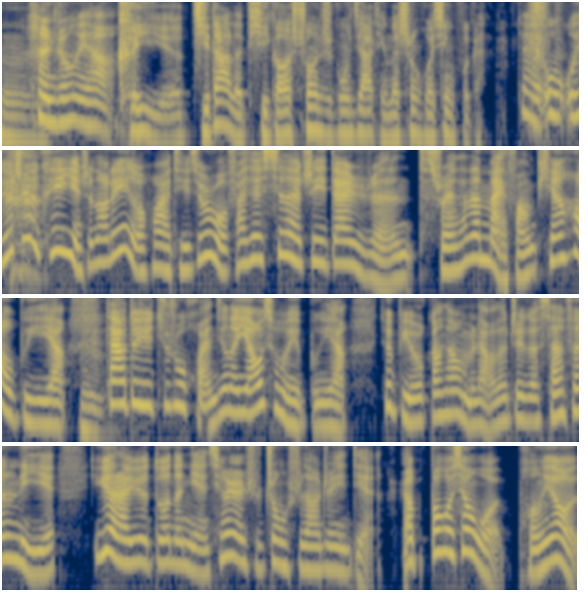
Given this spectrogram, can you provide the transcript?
嗯，很重要。可以极大的提高双职工家庭的生活幸福感。对我，我觉得这个可以引申到另一个话题，就是我发现现在这一代人，首先他的买房偏好不一样，嗯大家对于居住环境的要求也不一样。就比如刚才我们聊的这个三分离，越来越多的年轻人是重视到这一点。然后包括像我朋友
